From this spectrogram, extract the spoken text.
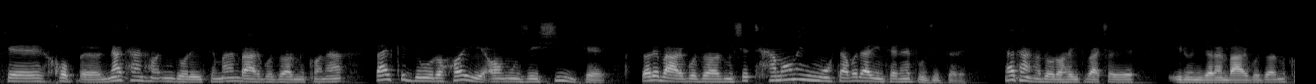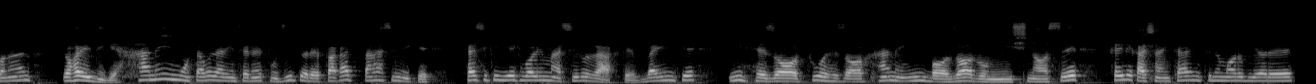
که خب نه تنها این دوره که من برگزار می‌کنم بلکه دوره های آموزشی که داره برگزار میشه تمام این محتوا در اینترنت وجود داره. نه تنها دوره هایی که بچه های ایرانی دارن برگزار می‌کنن جاهای دیگه. همه این محتوا در اینترنت وجود داره. فقط بحث اینه که کسی که یک بار این مسیر رو رفته و اینکه این هزار تو و هزار خم این بازار رو می‌شناسه خیلی قشنگتر می‌تونه ما رو بیاره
